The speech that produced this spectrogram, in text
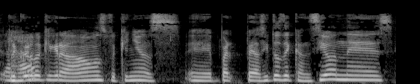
recuerdo que grabábamos pequeños eh, pe- pedacitos de canciones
